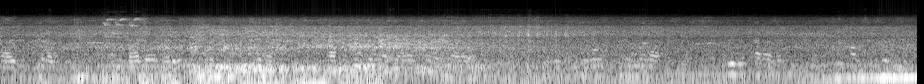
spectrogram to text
आयोजित केला. आणि माझ्या मला करण्यासाठी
